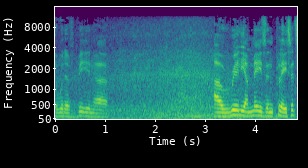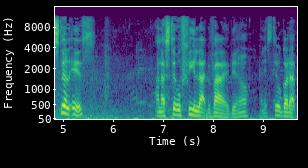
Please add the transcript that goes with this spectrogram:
it would have been a, a really amazing place. It still is. And I still feel that vibe, you know? And it's still got that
